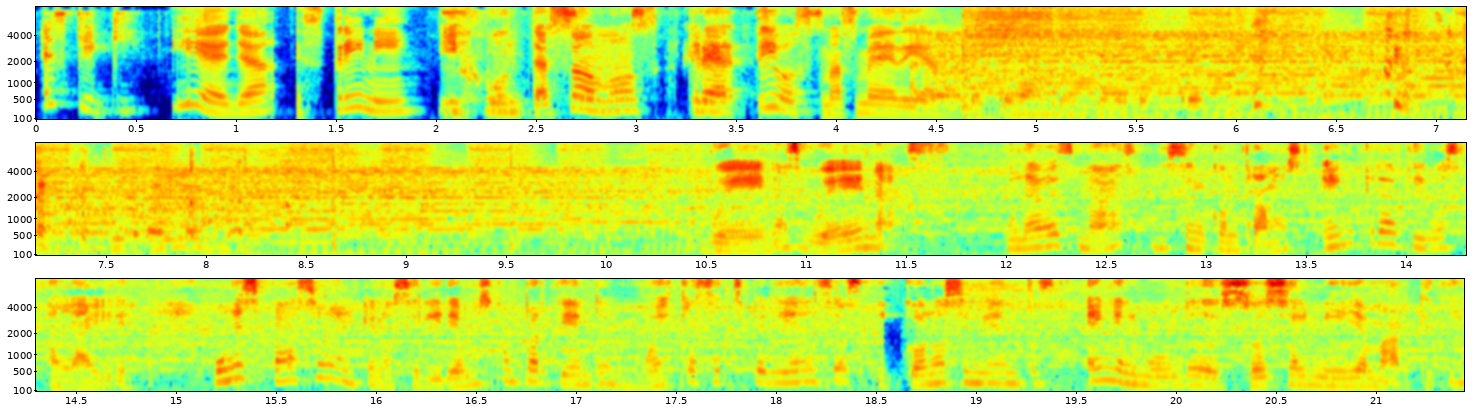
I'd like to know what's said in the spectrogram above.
es Kiki. Y ella es Trini. Y juntas somos Creativos Más Media. Buenas, buenas. Una vez más nos encontramos en Creativos al Aire, un espacio en el que nos seguiremos compartiendo nuestras experiencias y conocimientos en el mundo de social media marketing.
